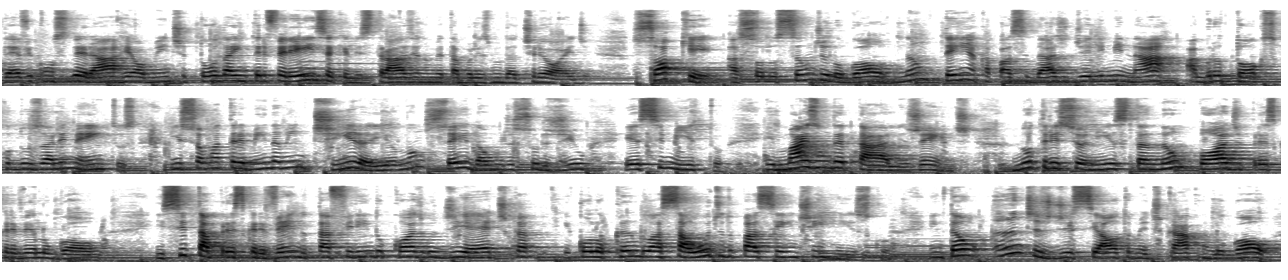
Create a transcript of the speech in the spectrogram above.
deve considerar realmente toda a interferência que eles trazem no metabolismo da tireoide. Só que a solução de Lugol não tem a capacidade de eliminar agrotóxico dos alimentos. Isso é uma tremenda mentira e eu não sei de onde surgiu esse mito. E mais um detalhe, gente: nutricionista não pode prescrever Lugol. E se está prescrevendo, está ferindo o código de ética e colocando a saúde do paciente em risco. Então, antes de se automedicar com Lugol,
